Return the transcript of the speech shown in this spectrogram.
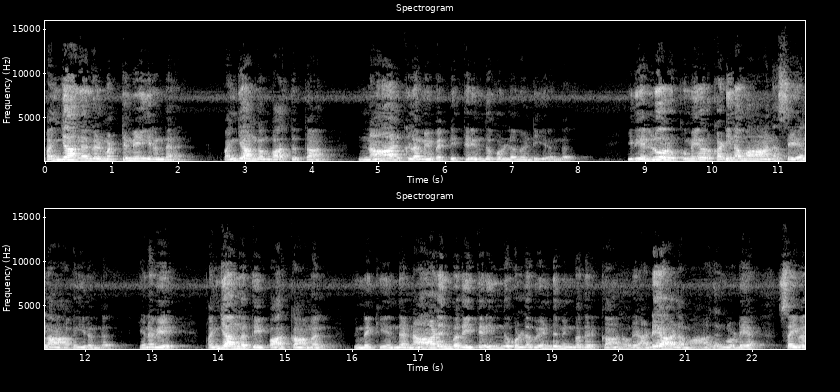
பஞ்சாங்கங்கள் மட்டுமே இருந்தன. பஞ்சாங்கம் பார்த்துத்தான் நாள் கிழமை பற்றி தெரிந்து கொள்ள வேண்டியிருந்தது. இது எல்லோருக்குமே ஒரு கடினமான செயலாக இருந்தது. எனவே பஞ்சாங்கத்தை பார்க்காமல் இன்றைக்கு எந்த நாள் என்பதை தெரிந்து கொள்ள வேண்டும் என்பதற்கான ஒரு அடையாளமாக எங்களுடைய சைவ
